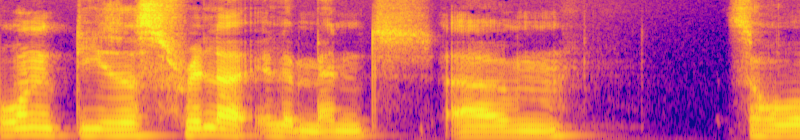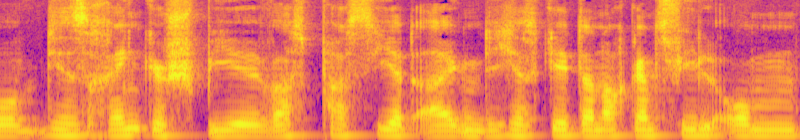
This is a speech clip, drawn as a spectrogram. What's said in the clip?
und dieses Thriller-Element, ähm, so dieses Ränkespiel, was passiert eigentlich? Es geht dann auch ganz viel um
